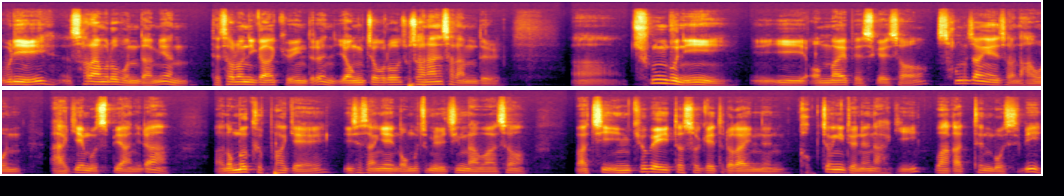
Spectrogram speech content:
우리 사람으로 본다면 데살로니가 교인들은 영적으로 조선한 사람들 아, 충분히 이 엄마의 뱃속에서 성장해서 나온 아기의 모습이 아니라 너무 급하게 이 세상에 너무 좀 일찍 나와서 마치 인큐베이터 속에 들어가 있는 걱정이 되는 아기와 같은 모습이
